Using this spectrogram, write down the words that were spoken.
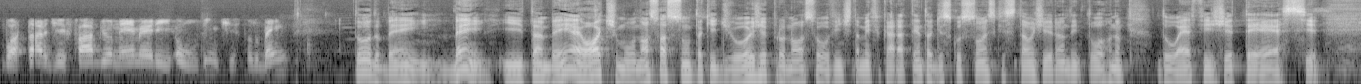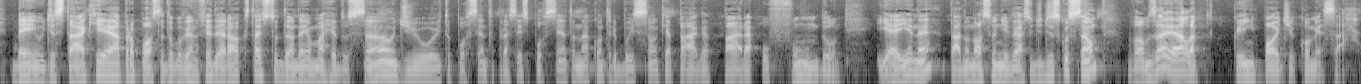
Boa tarde, Fábio Nemer e ouvintes, tudo bem? Tudo bem, bem, e também é ótimo o nosso assunto aqui de hoje para o nosso ouvinte também ficar atento a discussões que estão girando em torno do FGTS. Bem, o destaque é a proposta do governo federal que está estudando aí uma redução de 8% para 6% na contribuição que é paga para o fundo. E aí, né, tá no nosso universo de discussão, vamos a ela. Quem pode começar?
